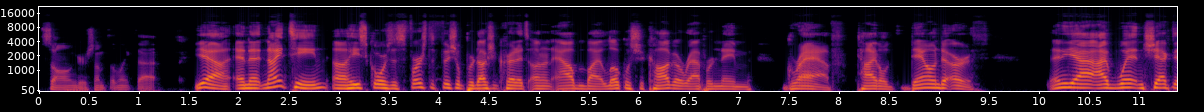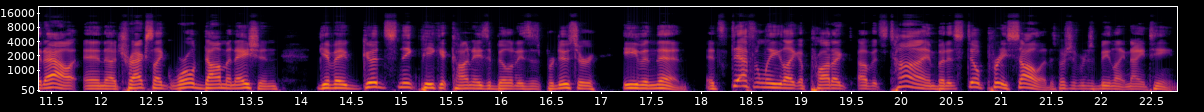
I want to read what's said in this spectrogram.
song or something like that. Yeah, and at 19, uh, he scores his first official production credits on an album by a local Chicago rapper named Grav, titled "Down to Earth." And yeah, I went and checked it out, and uh, tracks like "World Domination" give a good sneak peek at Kanye's abilities as a producer. Even then, it's definitely like a product of its time, but it's still pretty solid, especially for just being like 19.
